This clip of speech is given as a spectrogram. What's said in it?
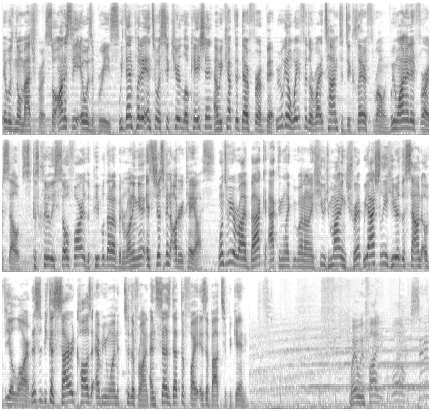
it was no match for us. So honestly, it was a breeze. We then put it into a secured location and we kept it there for a bit. We were gonna wait for the right time to declare throne. We wanted it for ourselves. Cause clearly so far, the people that have been running it, it's just been utter chaos. Once we arrived back, acting like we went on a huge mining trip, we actually hear the sound of the alarm. This is because Cyrod calls everyone to the front and says that the fight is about to begin. Where are we fighting? Whoa. Citizens!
